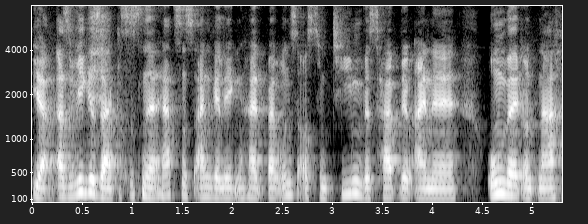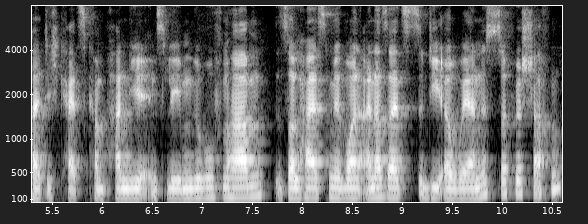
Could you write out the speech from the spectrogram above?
Ja, also wie gesagt, es ist eine Herzensangelegenheit bei uns aus dem Team, weshalb wir eine Umwelt- und Nachhaltigkeitskampagne ins Leben gerufen haben. Das soll heißen, wir wollen einerseits die Awareness dafür schaffen,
